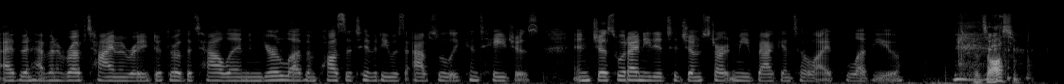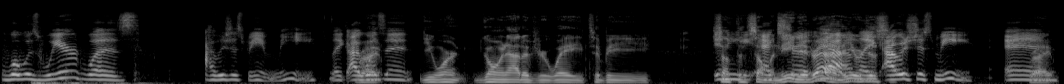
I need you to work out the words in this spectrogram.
I've been having a rough time and ready to throw the towel in, and your love and positivity was absolutely contagious, and just what I needed to jumpstart me back into life. Love you." that's awesome What was weird was, I was just being me. Like I Right. wasn't you weren't going out of your way to be something someone extra- needed, right? Yeah, like just I was just me, and Right.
